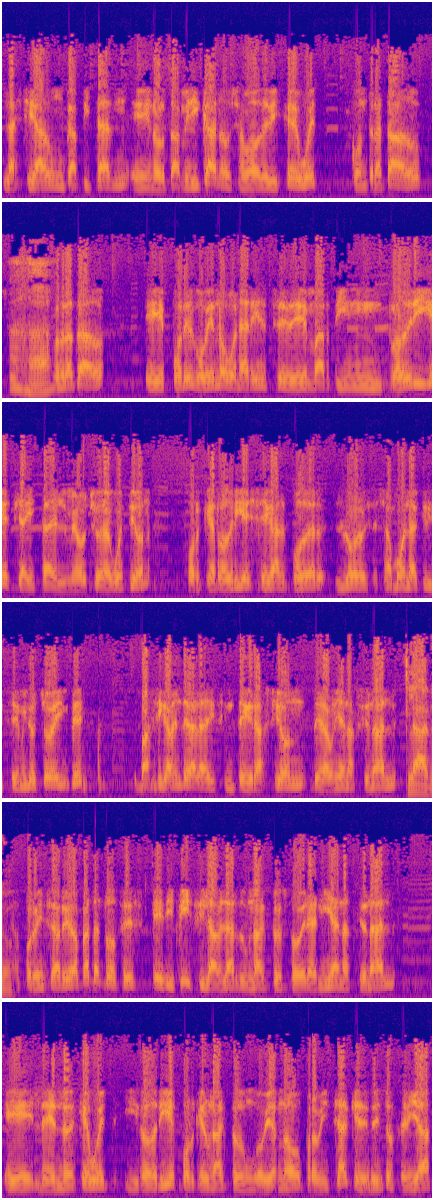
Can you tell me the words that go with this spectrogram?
la llegada de un capitán eh, norteamericano llamado David Hewitt, contratado, contratado eh, por el gobierno bonaerense de Martín Rodríguez, y ahí está el meollo de la cuestión, porque Rodríguez llega al poder, luego se llamó la crisis de 1820, básicamente era la desintegración de la unidad nacional claro. en la provincia de Río de la Plata, entonces es difícil hablar de un acto de soberanía nacional eh, de lo de Hewitt y Rodríguez porque era un acto de un gobierno provincial que de hecho sería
